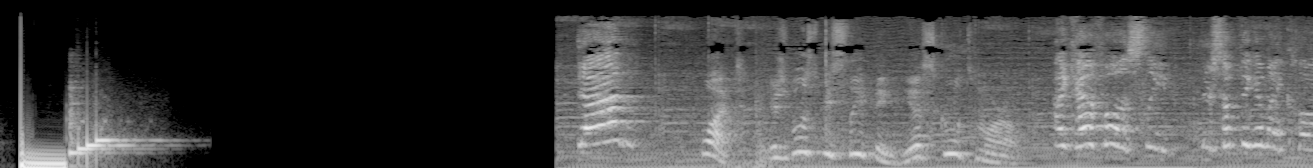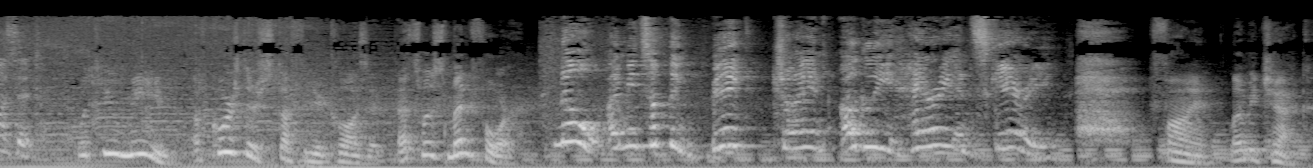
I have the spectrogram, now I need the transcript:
Dad? What? You're supposed to be sleeping. You have school tomorrow. I can't fall asleep. There's something in my closet. What do you mean? Of course there's stuff in your closet. That's what it's meant for. No, I mean something big, giant, ugly, hairy, and scary. Fine, let me check.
